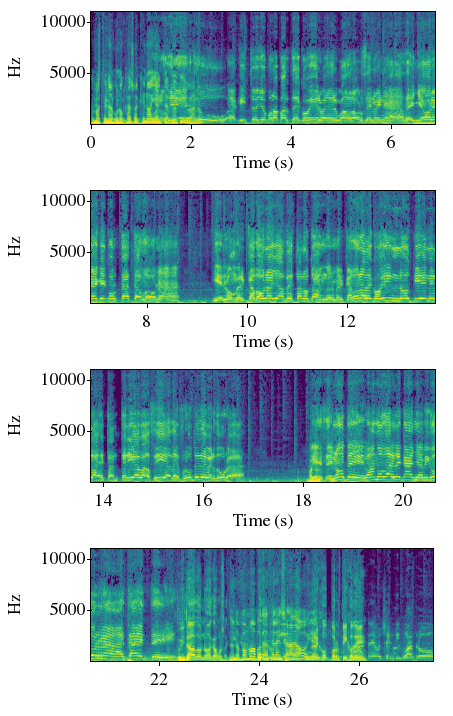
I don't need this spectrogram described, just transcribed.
Además este que en algunos casos es que no hay alternativa, ¿no? Aquí estoy yo por la parte de Coín, el Valle del Guadalhorce, no hay nada. Señores, hay que cortar esta zona. Y en los Mercadona ya se está notando. El Mercadona de Coín no tiene las estanterías vacías de fruta y de verdura. Bueno, que se note, vamos a darle caña, vigorra a esta gente. Cuidado, no hagamos aquí. No nos vamos a poder hacer la ensalada hoy, un ¿eh? rejo- bortijo de... 384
